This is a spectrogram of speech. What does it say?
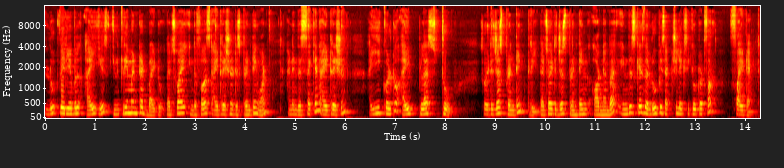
loop variable i is incremented by 2. That's why in the first iteration it is printing 1 and in the second iteration i equal to i plus 2. So it is just printing 3. That's why it is just printing odd number. In this case the loop is actually executed for 5 times.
